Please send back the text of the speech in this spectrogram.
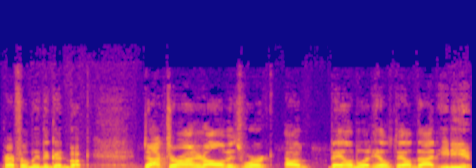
preferably the good book. Dr. Arnn and all of his work available at hillsdale.edu.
